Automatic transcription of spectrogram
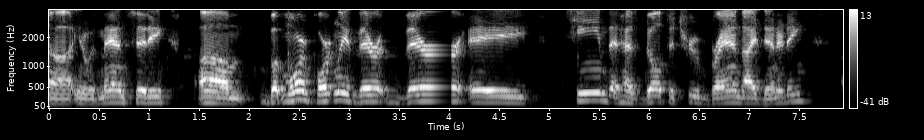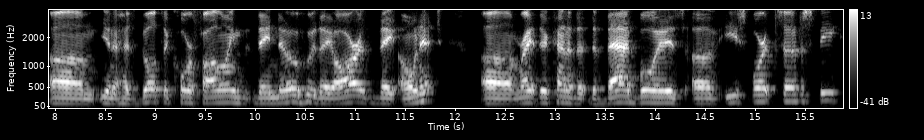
uh, you know with Man City. Um, but more importantly, they're they're a team that has built a true brand identity, um, you know, has built a core following. They know who they are. They own it. Um, right? They're kind of the, the bad boys of esports, so to speak.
